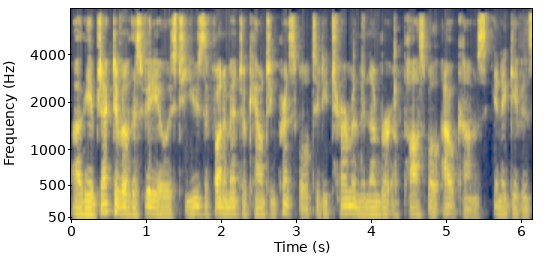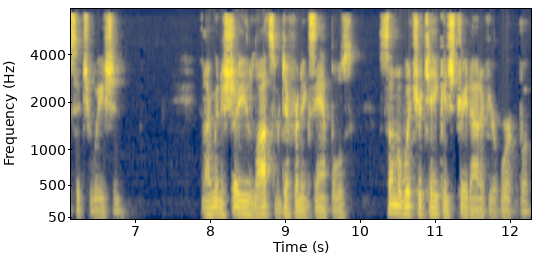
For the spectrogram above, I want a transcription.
Uh, the objective of this video is to use the fundamental counting principle to determine the number of possible outcomes in a given situation. And I'm going to show you lots of different examples, some of which are taken straight out of your workbook.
